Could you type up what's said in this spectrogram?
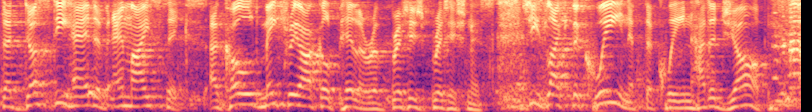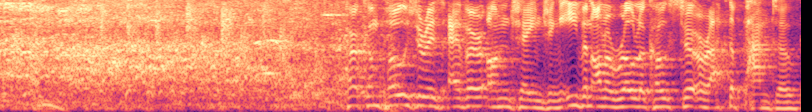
the dusty head of MI6, a cold matriarchal pillar of British Britishness. She's like the Queen if the Queen had a job. Composure is ever unchanging, even on a roller coaster or at the panto.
